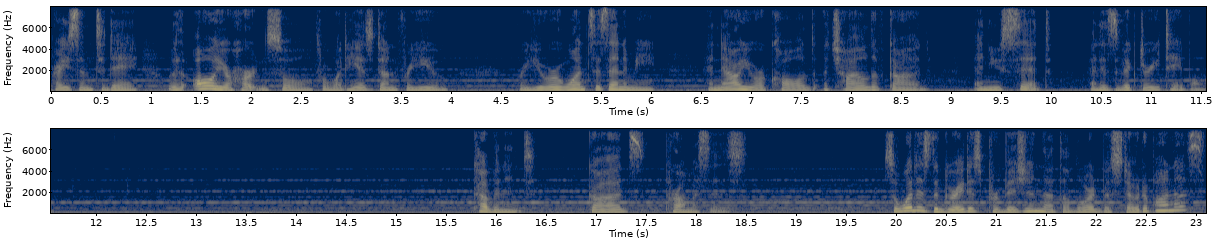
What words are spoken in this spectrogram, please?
Praise Him today with all your heart and soul for what He has done for you. For you were once His enemy, and now you are called a child of God, and you sit at His victory table. Covenant, God's promises. So, what is the greatest provision that the Lord bestowed upon us?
